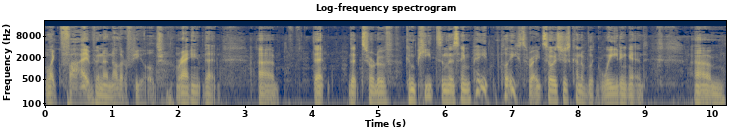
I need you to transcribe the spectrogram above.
like five in another field, right? That uh, that that sort of competes in the same place, right? So it's just kind of like weighting it. Um,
